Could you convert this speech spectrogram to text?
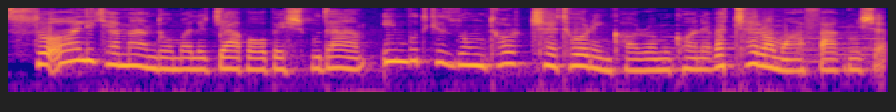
سوالی که من دنبال جوابش بودم این بود که زومتور چطور این کار رو می‌کنه و چرا موفق میشه؟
